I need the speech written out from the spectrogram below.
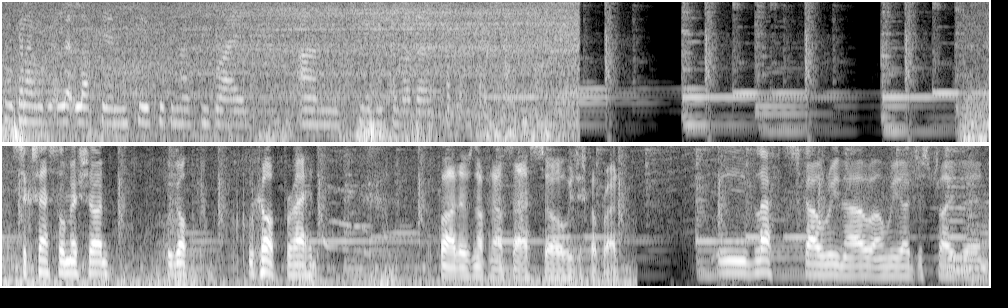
So we're going to have a little look in and see if we can have some bread and maybe some other couple of essentials. Successful mission. We got we got bread. But there was nothing else there, so we just got bread. We've left Scourie now and we are just driving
